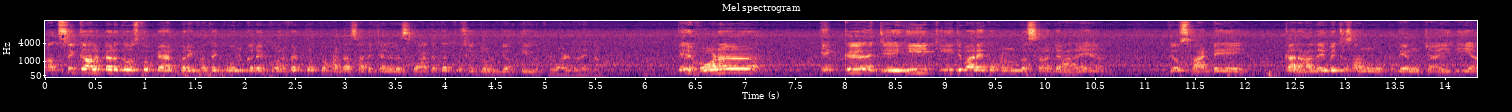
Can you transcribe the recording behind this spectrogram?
ਸਤਿ ਸ੍ਰੀ ਅਕਾਲ ਮੇਰੇ ਦੋਸਤੋ, ਪਿਆਰ ਭਰੀ ਫਤਿਹ ਕੋਲ ਕਰੇ ਇੱਕ ਵਾਰ ਫਿਰ ਤੋਂ ਤੁਹਾਡਾ ਸਾਡੇ ਚੈਨਲ ਵਿੱਚ ਸਵਾਗਤ ਹੈ। ਤੁਸੀਂ ਜੁੜ ਗਏ ਹੋ ਤੀਰਥ ਵਰਲਡ ਦੇ ਨਾਲ। ਤੇ ਹੁਣ ਇੱਕ ਅਜਿਹੀ ਚੀਜ਼ ਬਾਰੇ ਤੁਹਾਨੂੰ ਦੱਸਣ ਜਾ ਰਹੇ ਹਾਂ, ਜੋ ਸਾਡੇ ਘਰਾਂ ਦੇ ਵਿੱਚ ਸਾਨੂੰ ਉੱਠਦਿਆਂ ਨੂੰ ਚਾਹੀਦੀ ਆ,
